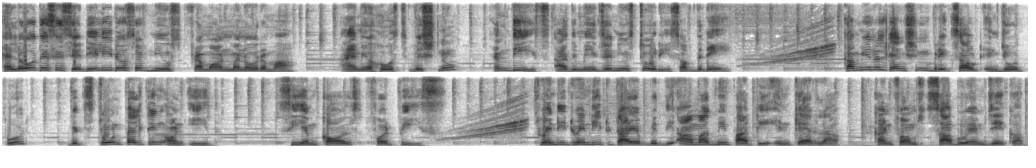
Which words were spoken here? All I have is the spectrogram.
Hello, this is your daily dose of news from Onmanorama. I am your host Vishnu, and these are the major news stories of the day. Communal tension breaks out in Jodhpur with stone pelting on Eid. CM calls for peace. 2020 to tie up with the Aam Aadmi Party in Kerala, confirms Sabu M. Jacob.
